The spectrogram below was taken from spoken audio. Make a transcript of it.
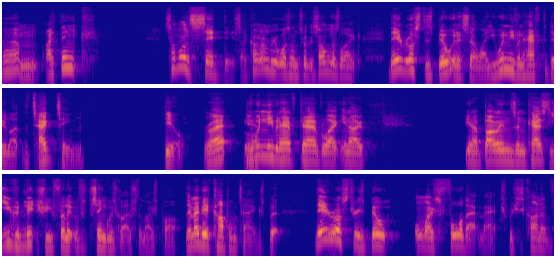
Um, I think someone said this. I can't remember who it was on Twitter. But someone was like, their roster's built in a certain way. You wouldn't even have to do like the tag team deal, right? You wouldn't even have to have like you know, you know, Bowens and Cassidy. You could literally fill it with singles guys for the most part. There may be a couple tags, but their roster is built almost for that match, which is kind of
